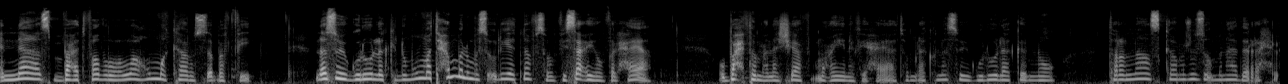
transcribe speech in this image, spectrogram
الناس بعد فضل الله هم كانوا السبب فيه. ناس يقولوا لك انهم هم تحملوا مسؤولية نفسهم في سعيهم في الحياة وبحثهم عن أشياء معينة في حياتهم لكن ناس يقولوا لك إنه ترى الناس كانوا جزء من هذه الرحلة.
